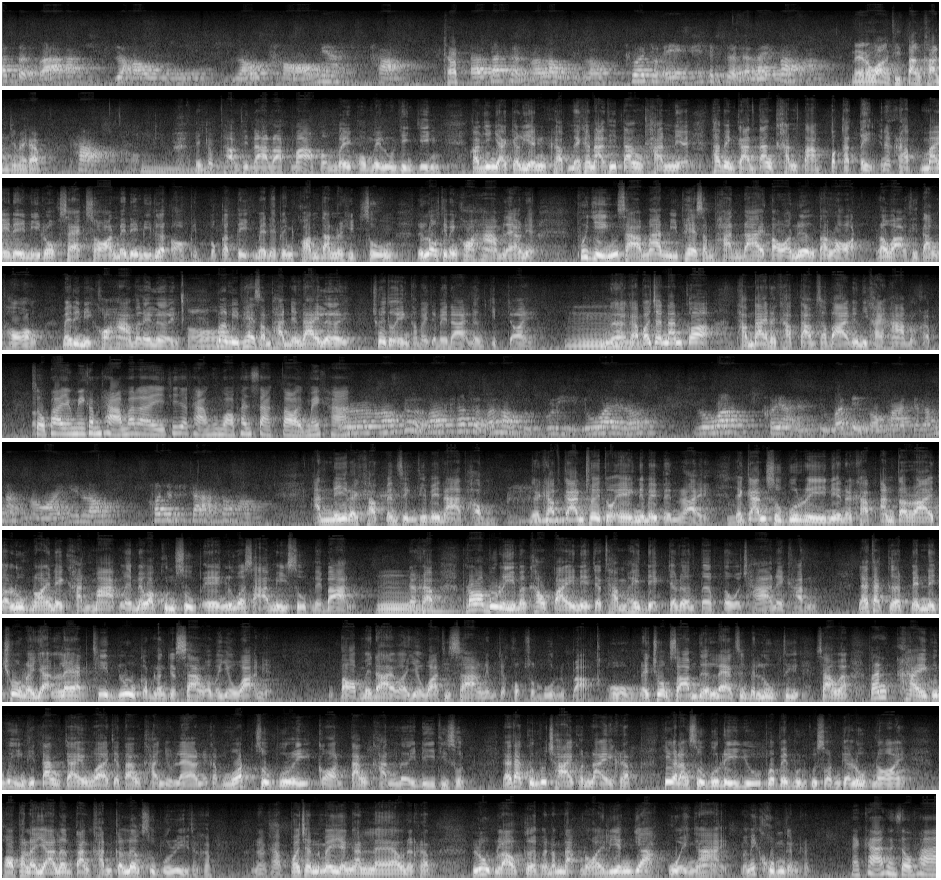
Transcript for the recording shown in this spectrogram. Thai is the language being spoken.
ถ้าเกิดว่าเราเราท้องเนี่ยค่ะครับแล้วถ้าเกิดว่าเราเราช่วยตัวเองนี่จะเกิดอะไรเปล่าคะในระหว่างที่ตั้งครรภ์ใช่ไหมครับ ค่ะ เป็นคำถามที่น่ารักมากเพราะไม่คงไม่รู้จริง ๆ ความจริงอยากจะเรียนครับ ในขณะที่ตั้งครรภ์เนี่ยถ้าเป็นการตั้งครรภ์ตามปกตินะครับ ไม่ได้มีโรคแทรกซ้อน ไม่ได้มีเลือดออกผิดปกติ ไม่ได้เป็นความดันโลหิตสูง หรือโรคที่เป็นข้อห้ามแล้วเนี่ย ผู้หญิงสามารถมีเพศสัมพันธ์ได้ต่อเนื่องตลอด ระหว่างที่ตั้งท้อง ไม่ได้มีข้อห้ามอะไรเลย อ๋อ เมื่อมีเพศสัมพันธ์ยังได้เลย ช่วยตัวเองทำไมจะไม่ได้เรื่องจิบจอยนะครับเพราะฉะนั้นก็ทำได้นะครับตามสบายไม่มีใครห้ามหรอกครับ โสภายังมีคำถามอะไรที่จะถามคุณหมอพันศักดิ์ต่ออีกไหมคะเออแล้วเกิดว่าถ้าเกิดว่าเราดูดบุหรี่ด้วยแล้ว รู้ว่าเคยอ่านหนังสือว่าเด็กออกมาจะน้ำหนักน้อยนี่แล้วเขาจะพิการเปล่าคะ อันนี้เลยครับเป็นสิ่งที่ไม่น่าทำนะครับการช่วยตัวเองนี่ไม่เป็นไร แต่การสูบบุหรี่เนี่ยนะครับอันตรายต่อลูกน้อยในครรภ์มากเลย ไม่ว่าคุณสูบเองหรือว่าสามีสูบในบ้านนะครับเพราะว่าบุหรี่เมื่อเข้าไปเนี่ยจะทำให้เด็กเจริญเติบโตช้าในครรภ์และถ้าเกิดเป็นในช่วงระยะแรกที่ลูกกำลังจะสร้างอวัยวะเนี่ยตอบไม่ได้ว่าอวัยวะที่สร้างเนี่ยมันจะครบสมบูรณ์หรือเปล่าโอ้ในช่วง 3 เดือนแรกซึ่งเป็นลูกที่สร้างไว้เพราะฉะนั้นใครคุณผู้หญิงที่ตั้งใจว่าจะตั้งครรภ์อยู่แล้วนะครับงดสูบบุหรี่ก่อนตั้งครรภ์เลยดีที่สุด แล้วถ้าคุณผู้ชายคนไหนครับที่กำลังสูบบุหรี่อยู่เพื่อเป็นบุญกุศลแก่ลูกน้อย พอภรรยาเริ่มตั้งครรภ์ก็เลิกสูบบุหรี่เถอะครับนะครับเพราะฉะนั้นไม่อย่างนั้นแล้วนะครับลูกเราเกิดมาน้ำหนักน้อยเลี้ยงยากป่วยง่าย มันไม่คุ้มกันครับ นะคะ คุณโสภา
